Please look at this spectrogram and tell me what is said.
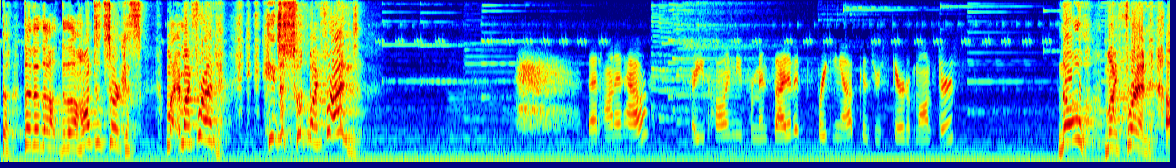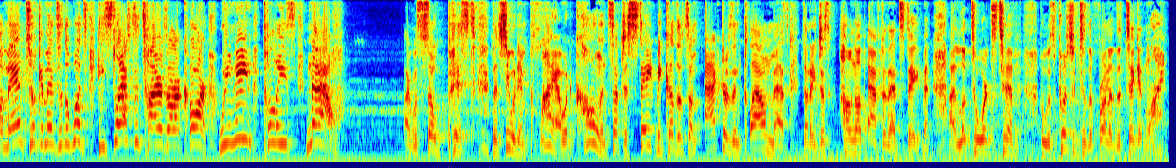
The, the, the, the, the haunted circus! My, my friend! He just took my friend! That haunted house? Are you calling me from inside of it, freaking out because you're scared of monsters? No, my friend! A man took him into the woods. He slashed the tires on our car. We need police now! I was so pissed that she would imply I would call in such a state because of some actors in clown masks that I just hung up after that statement. I looked towards Tim, who was pushing to the front of the ticket line.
